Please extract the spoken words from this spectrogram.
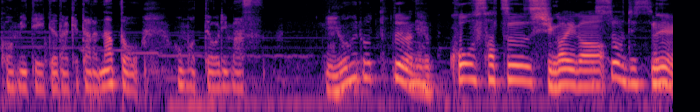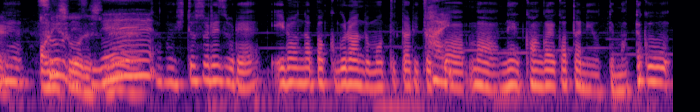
こう見ていただけたらなと思っております。いろいろ例えばね、ね、考察しがいがそうですよね、ね、ありそうですね、多分人それぞれいろんなバックグラウンド持ってたりとか、はい、まあね考え方によって全く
